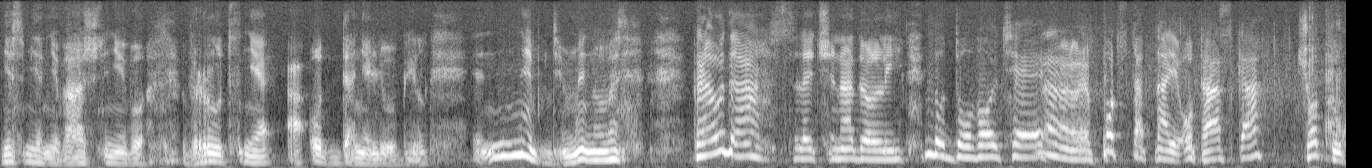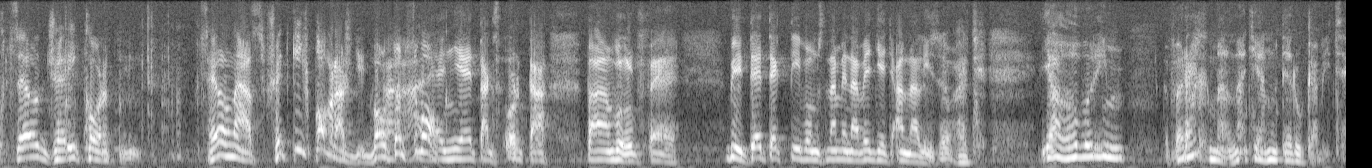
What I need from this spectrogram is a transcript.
nesmierne vášnivo, vrúcne a oddane ľúbil. Nebudem menovať. Pravda, slečna Dolly? No dovolte. Ale podstatná je otázka, čo tu chcel Jerry Corton. Chcel nás všetkých povraždiť, bol to cvok. Nie tak z hurta, pán Wolfe. Byť detektívom znamená vedieť analyzovať. Ja hovorím, vrah mal natiahnuté rukavice.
